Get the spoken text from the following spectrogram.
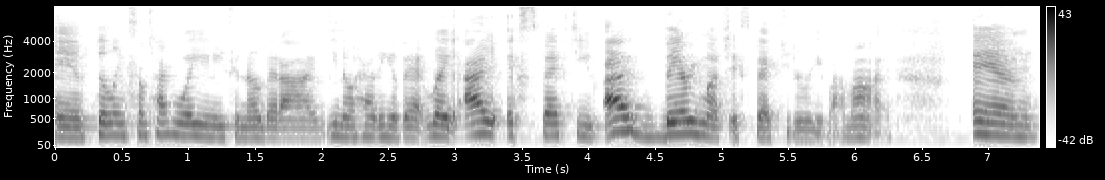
am feeling some type of way. You need to know that I'm, you know, having a bad like I expect you I very much expect you to read my mind. And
